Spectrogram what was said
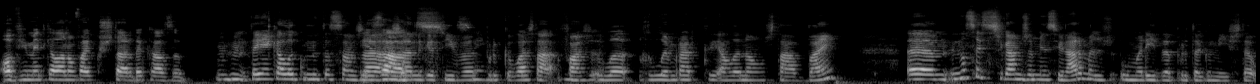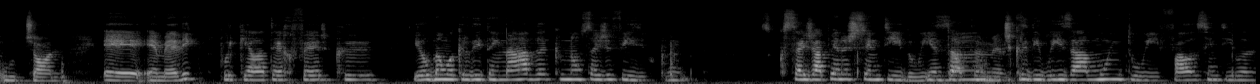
obviamente que ela não vai gostar da casa Uhum, Tem aquela conotação já, já negativa, sim. porque lá está, faz la- relembrar que ela não está bem. Ahm, não sei se chegámos a mencionar, mas o marido da protagonista, o John, é, é médico. Porque ela até refere que ele não acredita em nada que não seja físico, que, que seja apenas sentido. E então Exatamente. descredibiliza muito e fala senti-la,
